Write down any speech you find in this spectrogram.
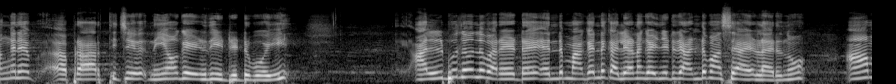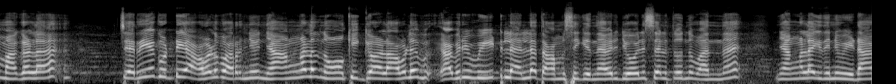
അങ്ങനെ പ്രാർത്ഥിച്ച് നിയോഗം എഴുതിയിട്ടിട്ട് പോയി. അത്ഭുതം എന്ന് പറയട്ടെ എന്റെ മകന്റെ കല്യാണം കഴിഞ്ഞിട്ട് രണ്ട് മാസം ആയുള്ളായിരുന്നു. ആ മകൾ ചെറിയ കുട്ടി അവൾ പറഞ്ഞു ഞങ്ങൾ നോക്കിക്കോളാം. അവൾ അവർ വീട്ടിലല്ല താമസിക്കുന്നത്. അവർ ജോലി സ്ഥലത്തു നിന്ന് വന്ന് ഞങ്ങളെ ഇതിന് വിടാൻ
